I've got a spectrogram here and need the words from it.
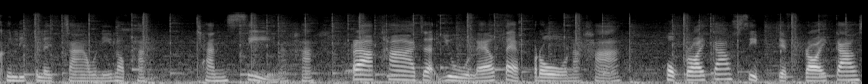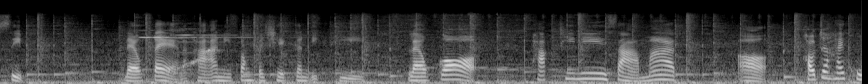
คือลิฟต์ไปเลยจ้าวันนี้เราพัก ชั้น 4 นะคะ ราคาจะอยู่แล้วแต่โปรนะคะ 690 790 แล้วแต่นะคะ อันนี้ต้องไปเช็คกันอีกที แล้วก็พักที่นี่สามารถเเขาจะให้คู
